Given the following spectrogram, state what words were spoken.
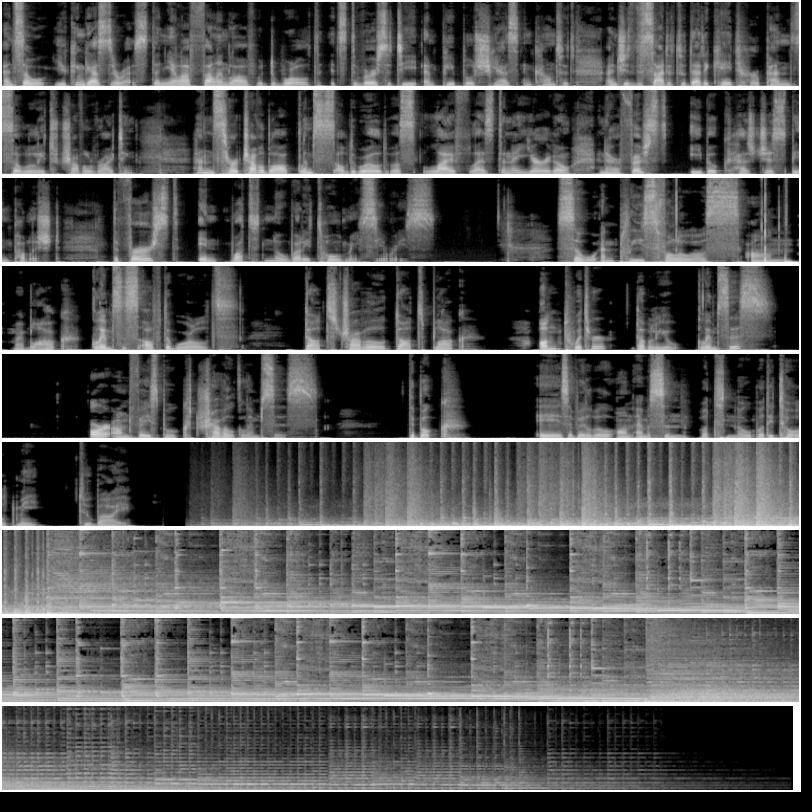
And so, you can guess the rest. Daniela fell in love with the world, its diversity, and people she has encountered, and she decided to dedicate her pen solely to travel writing. Hence, her travel blog, Glimpses of the World, was live less than a year ago, and her first ebook has just been published. The first in What Nobody Told Me series. So, and please follow us on my blog, glimpses of the world dot travel dot blog, on Twitter, W Glimpses, or on Facebook, Travel Glimpses. The book is available on Amazon, but nobody told me Dubai.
